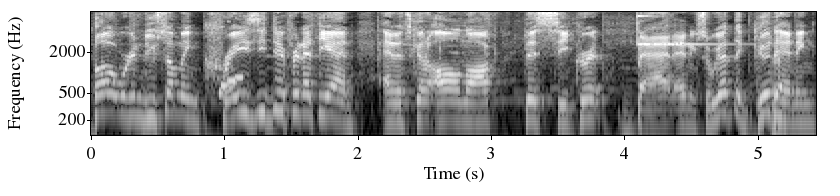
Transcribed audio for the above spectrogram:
but we're gonna do something crazy different at the end, and it's gonna unlock this secret bad ending. So we got the good ending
